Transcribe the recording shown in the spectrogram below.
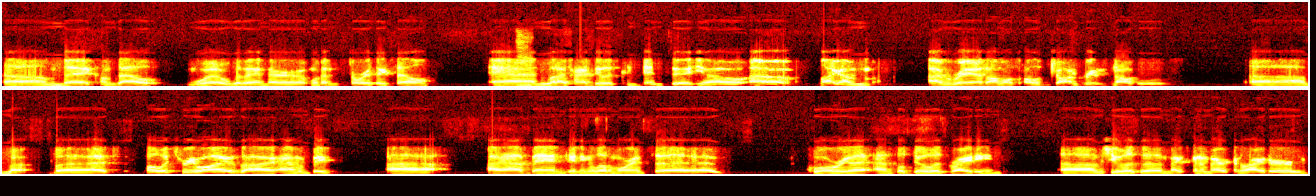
um, that comes out within their within the stories they tell. And what I try to do is condense it. You know, uh, like I'm I've read almost all of John Green's novels. Um, but poetry wise, I am a big, uh, I have been getting a little more into Gloria Anzaldua's writing. Um, she was a Mexican American writer,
